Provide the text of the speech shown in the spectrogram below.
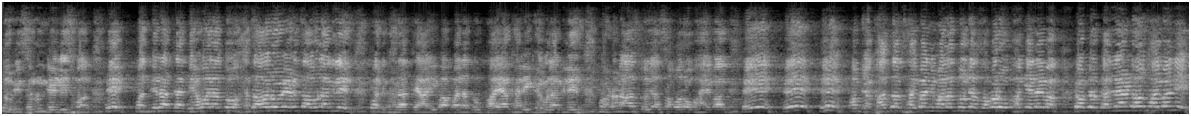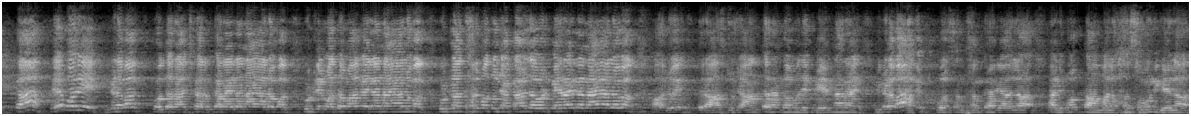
तू विसरून गेलीस बघ. हे मंदिरातल्या देवाला तो हजारो वेळ जाऊ लागले पण घरातल्या आई बाबाला तू पायाखाली घेऊ लागलीस. म्हणून आज तुझ्या समोर उभा आहे बाग ए आमच्या खासदार साहेबांनी मला तुझ्या समोर उभा केलाय बाग डॉक्टर कल्याणराव साहेबांनी. का? हे बोले. इकडे बाग कोणतं राजकारण करायला नाही आलं बाग कुठली मतं मागायला नाही आलं बाग कुठला धर्म तुझ्या काळजावर पेरायला नाही आलं बाग आलोय तर आज तुझ्या अंतरंगामध्ये पेरणार आहे. इकडे बाग वसंत हंकारी आला आणि फक्त आम्हाला हसवून गेला.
